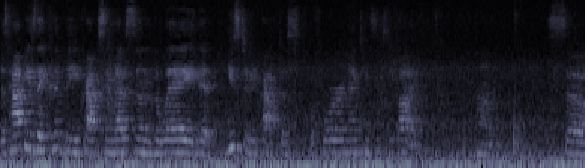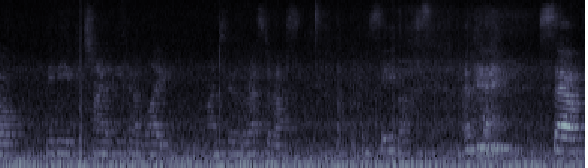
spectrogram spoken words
as happy as they could be practicing medicine the way it used to be practiced before 1965. Um, so maybe you could shine a beacon of light onto the rest of us and save us. Okay. So,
